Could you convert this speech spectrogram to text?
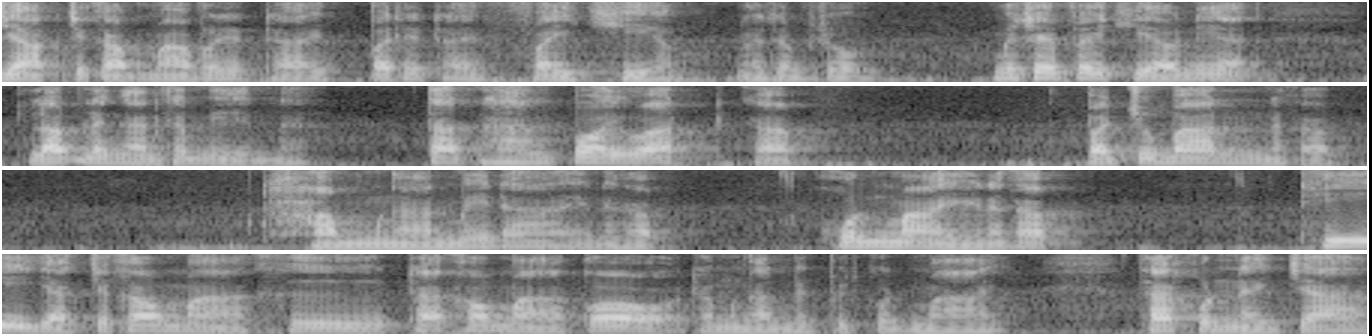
อยากจะกลับมาประเทศไทย ประเทศไทยไฟเขียวนะท่านผู้ชม ไม่ใช่ไฟเขียวเนี่ยรับแรงงานเขมรนะตัดหางปล่อยวัดครับ ปัจจุบันนะครับ ทำงานไม่ได้นะครับ คนใหม่นะครับ ที่อยากจะเข้ามาคือถ้าเข้ามาก็ทำงานเป็นผิดกฎหมาย ถ้าคนไหนจ้าง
